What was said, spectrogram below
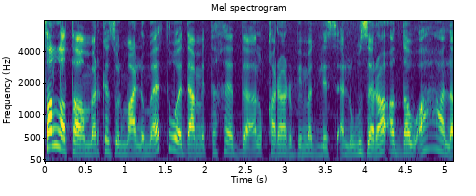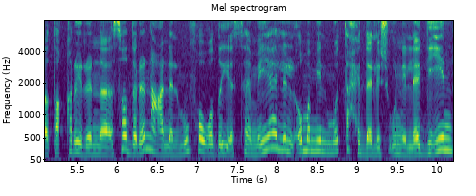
سلط مركز المعلومات ودعم اتخاذ القرار بمجلس الوزراء الضوء على تقرير صادر عن المفوضية السامية للأمم المتحدة لشؤون اللاجئين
